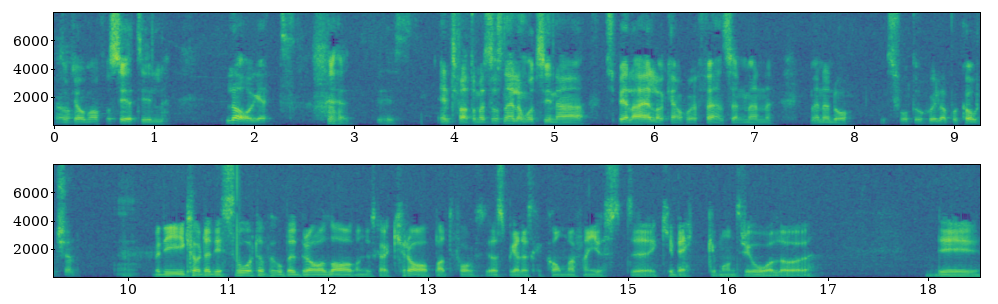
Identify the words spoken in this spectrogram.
Ja. Då kan man få se till laget. Inte för att de är så snälla mot sina spelare heller kanske, fansen, men, men ändå. Det är svårt att skylla på coachen. Men det är ju klart att det är svårt att få ihop ett bra lag om du ska ha krav på att folk, spelare ska komma från just eh, Quebec och Montreal. Och det,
